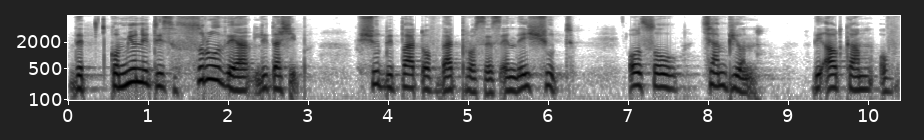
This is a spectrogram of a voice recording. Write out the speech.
the communities through their leadership should be part of that process and they should also champion the outcome of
